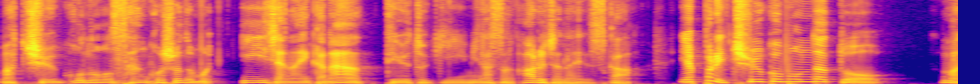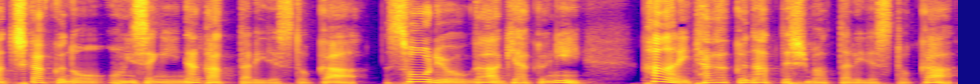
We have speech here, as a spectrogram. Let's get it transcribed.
まあ中古の参考書でもいいじゃないかなっていうとき皆さんあるじゃないですか。やっぱり中古本だとまあ、近くのお店にいなかったりですとか、送料が逆にかなり高くなってしまったりですとか、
